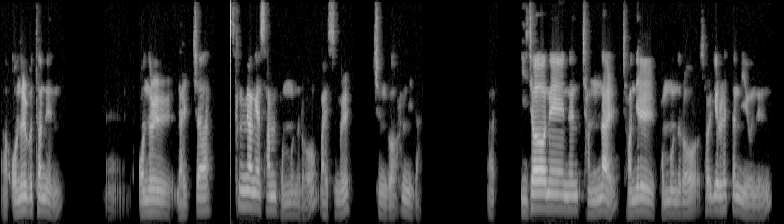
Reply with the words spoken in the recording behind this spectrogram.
어, 오늘부터는 오늘 날짜 생명의 삶 본문으로 말씀을 증거합니다. 어, 이전에는 전날, 전일 본문으로 설교를 했던 이유는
